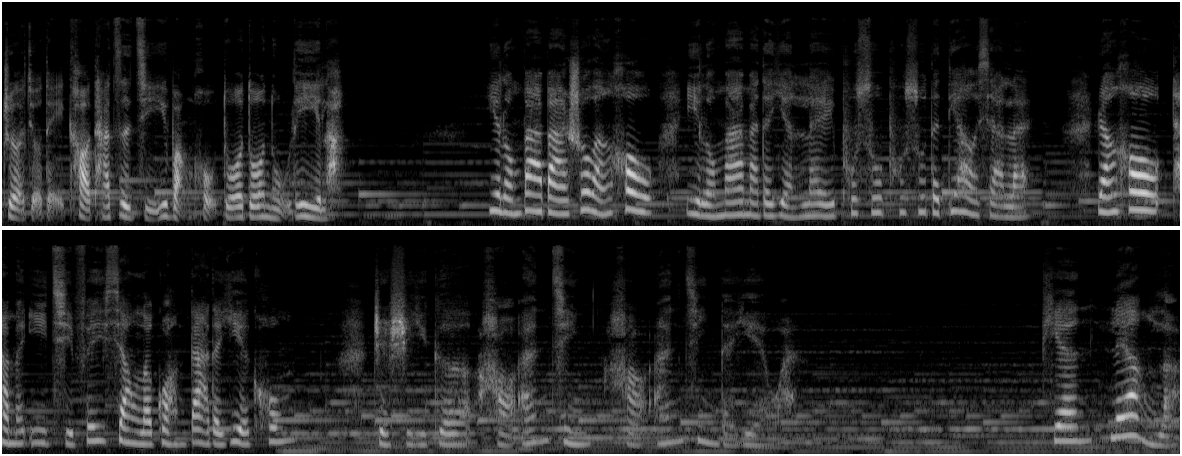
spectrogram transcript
这就得靠他自己往后多多努力了。翼龙爸爸说完后，翼龙妈妈的眼泪扑簌扑簌的掉下来，然后他们一起飞向了广大的夜空。这是一个好安静、好安静的夜晚。天亮了，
